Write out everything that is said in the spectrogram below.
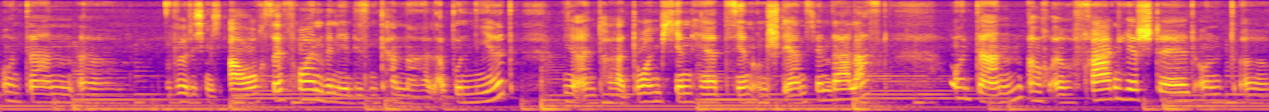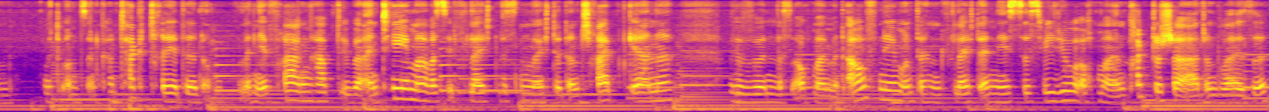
und dann äh, würde ich mich auch sehr freuen, wenn ihr diesen Kanal abonniert mir ein paar Däumchen, Herzchen und Sternchen da lasst und dann auch eure Fragen hier stellt und äh, mit uns in Kontakt tretet. Und wenn ihr Fragen habt über ein Thema, was ihr vielleicht wissen möchtet, dann schreibt gerne. Wir würden das auch mal mit aufnehmen und dann vielleicht ein nächstes Video auch mal in praktischer Art und Weise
